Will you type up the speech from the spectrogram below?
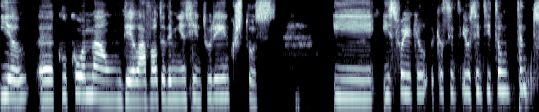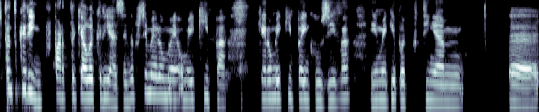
e ele uh, colocou a mão dele à volta da minha cintura e encostou-se, e isso foi aquilo, aquilo eu senti tão, tanto, tanto carinho por parte daquela criança, ainda por cima era uma, uma equipa que era uma equipa inclusiva e uma equipa que tinha uh,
